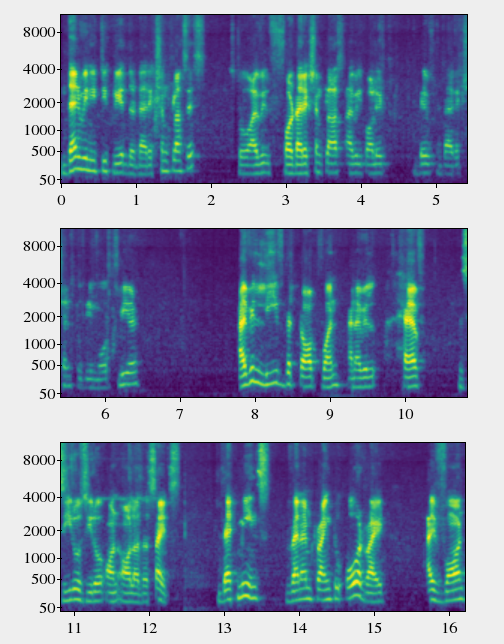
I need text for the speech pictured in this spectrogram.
then we need to create the direction classes. So i will for direction class i will call it div direction to be more clear. I will leave the top one and i will have zero zero on all other sides. That means when i'm trying to override i want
